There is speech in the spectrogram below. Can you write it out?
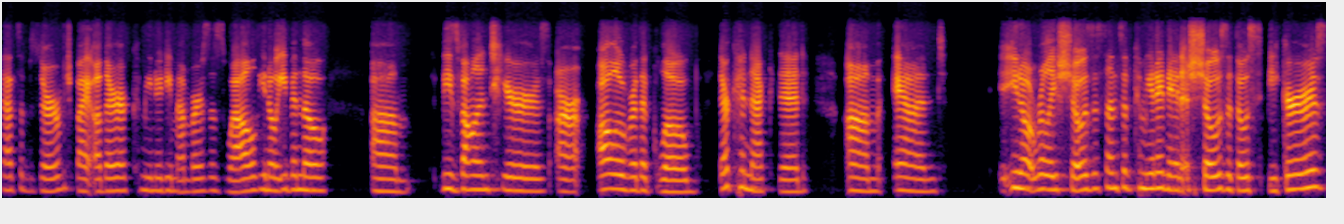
that's observed by other community members as well. You know, even though um, these volunteers are all over the globe, they're connected. Um, and, you know, it really shows a sense of community and it shows that those speakers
